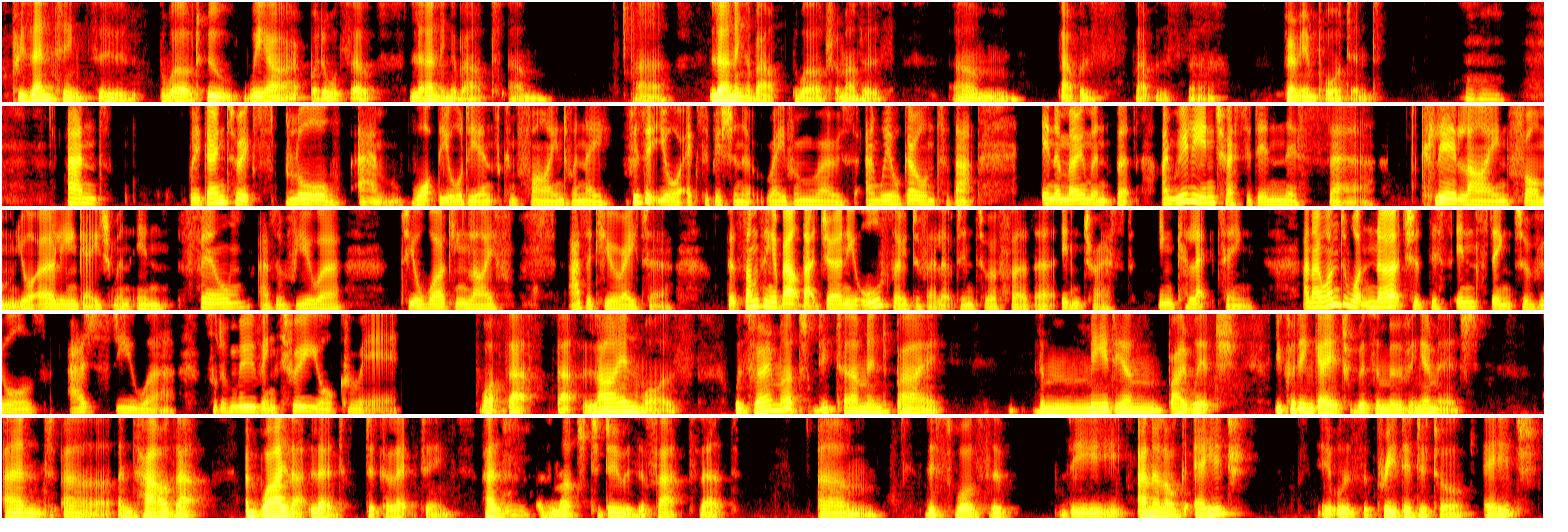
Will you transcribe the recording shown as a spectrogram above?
presenting to the world who we are, but also learning about um, uh, learning about the world from others. Um, that was that was uh, very important. Mm-hmm. And we're going to explore um, what the audience can find when they visit your exhibition at Raven Row's, and we'll go on to that in a moment. But I'm really interested in this uh, clear line from your early engagement in film as a viewer to your working life as a curator. But something about that journey also developed into a further interest in collecting. And I wonder what nurtured this instinct of yours as you were sort of moving through your career. What that, that line was, was very much determined by the medium by which you could engage with the moving image and uh, and how that and why that led to collecting has mm. as much to do with the fact that um, this was the the analog age it was the pre-digital age.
